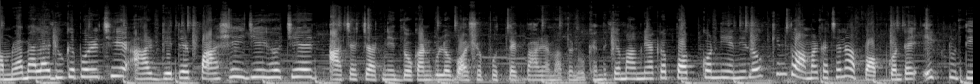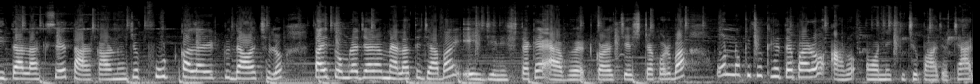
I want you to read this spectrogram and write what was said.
আমরা মেলায় ঢুকে পড়েছি আর গেটের পাশেই যে হচ্ছে আচার চাটনির দোকানগুলো বসে প্রত্যেকবারের মতন। ওখান থেকে মামনি একটা পপকর্ন নিয়ে নিল। কিন্তু আমার কাছে না পপকর্নটা একটু তিতা লাগছে। তার কারণ হচ্ছে ফুড কালার একটু দেওয়া ছিল। তাই তোমরা যারা মেলাতে যাবা, এই জিনিসটাকে অ্যাভয়েড করার চেষ্টা করবা। অন্য কিছু খেতে পারো আরও অনেক কিছু পাওয়া যাচ্ছে। আর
